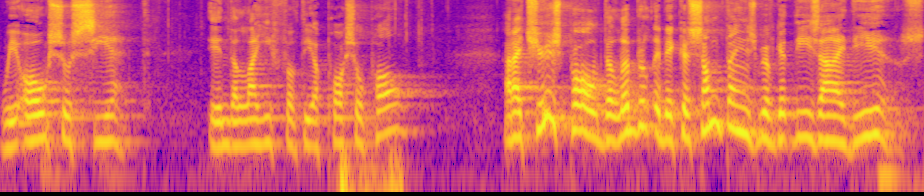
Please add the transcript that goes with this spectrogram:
we also see it in the life of the Apostle Paul. And I choose Paul deliberately because sometimes we've got these ideas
